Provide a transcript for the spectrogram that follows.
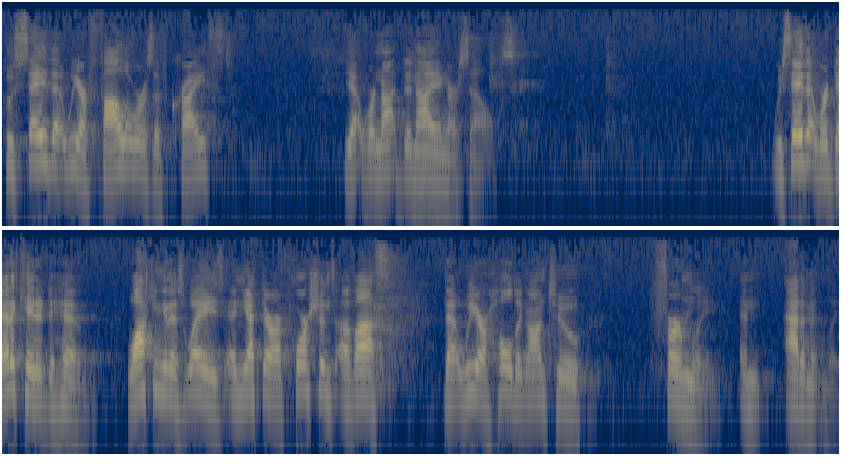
who say that we are followers of Christ, yet we're not denying ourselves. We say that we're dedicated to Him, walking in His ways, and yet there are portions of us that we are holding on to firmly and adamantly,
